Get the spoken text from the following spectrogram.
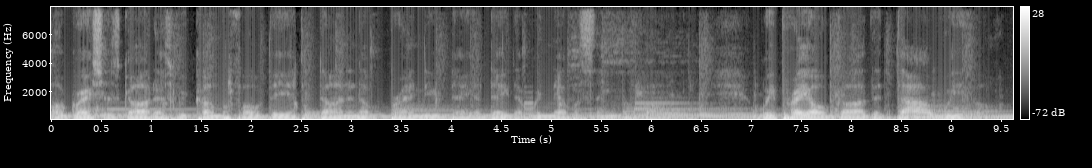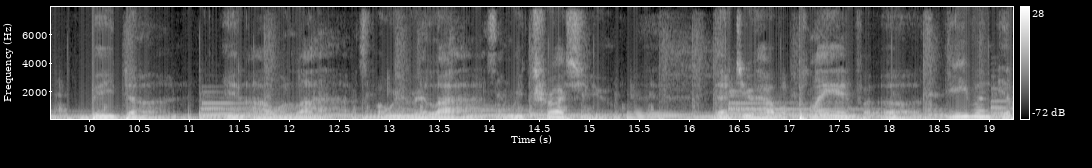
Oh, gracious God, as we come before Thee at the dawning of a brand new day, a day that we never seen before, we pray, oh God, that Thy will be done in our lives. For we realize and we trust You that you have a plan for us, even if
